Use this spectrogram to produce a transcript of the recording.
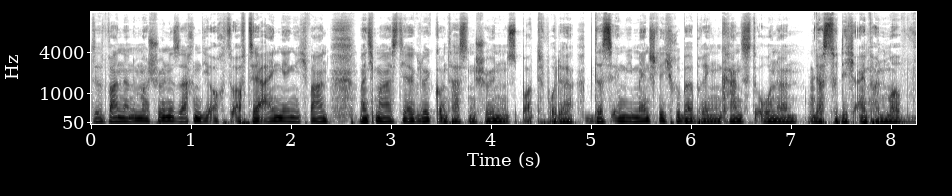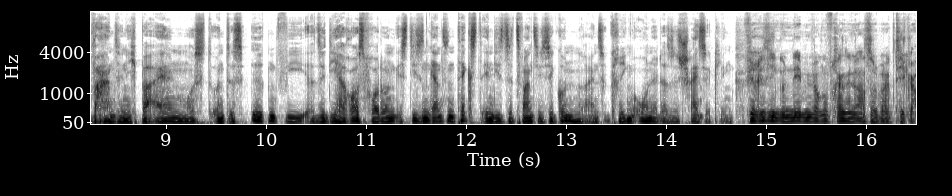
das waren dann immer schöne Sachen, die auch oft sehr eingängig waren. Manchmal hast du ja Glück und hast einen schönen Spot, wo du das irgendwie menschlich rüberbringen kannst, ohne dass du dich einfach nur wahnsinnig beeilen musst und es irgendwie, also die Herausforderung ist, diesen ganzen Text in diese 20 Sekunden reinzukriegen, ohne dass es scheiße klingt. Für Risiken und Nebenwirkungen fragen Sie den Astrobautiker.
